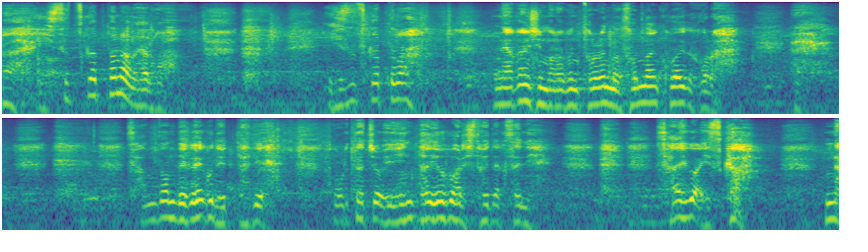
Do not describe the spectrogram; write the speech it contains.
椅子使ったなあの野郎。椅子使ったな。中西学に取られるのはそんなに怖いかこら。散々でかいこと言ったり俺たちを引退呼ばわりしといたくせに最後は椅子か。情けな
